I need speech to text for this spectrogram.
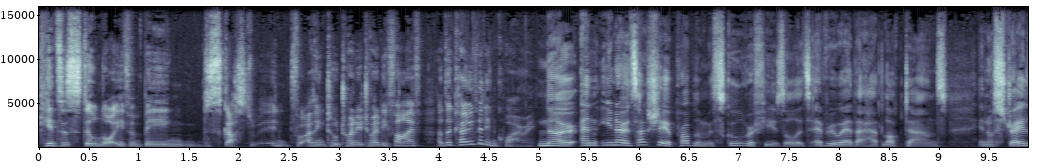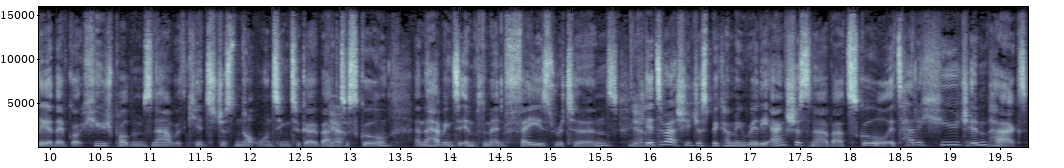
kids are still not even being discussed, in, I think, till 2025 at the COVID inquiry. No, and you know, it's actually a problem with school refusal. It's everywhere that had lockdowns. In Australia, they've got huge problems now with kids just not wanting to go back Yeah. to school and they're having to implement phased returns. Yeah. Kids are actually just becoming really anxious now about school. It's had a huge impact,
